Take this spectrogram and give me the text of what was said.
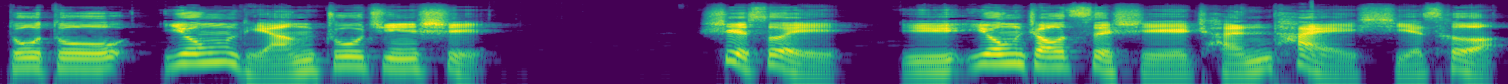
都督雍凉诸军事。是岁，与雍州刺史陈泰协策，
